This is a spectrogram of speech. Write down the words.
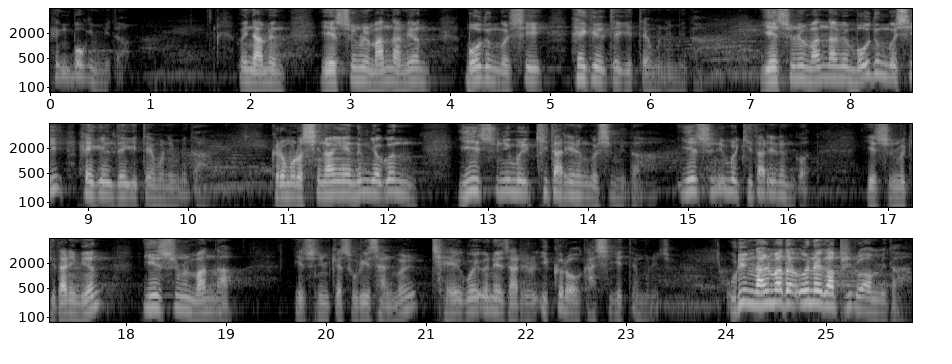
행복입니다. 왜냐하면 예수님을 만나면 모든 것이 해결되기 때문입니다. 예수님을 만나면 모든 것이 해결되기 때문입니다. 그러므로 신앙의 능력은 예수님을 기다리는 것입니다. 예수님을 기다리는 것. 예수님을 기다리면 예수님을 만나 예수님께서 우리 삶을 최고의 은혜 자리로 이끌어 가시기 때문이죠. 우리는 날마다 은혜가 필요합니다.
